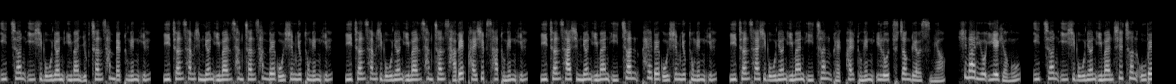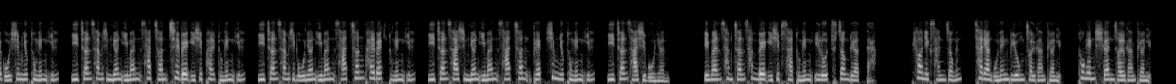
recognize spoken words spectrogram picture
2025년 26,300통행 1, 2030년 23,356통행 1, 2035년 23,484통행 1, 2040년 22,856통행 1, 2045년 22,108통행 1로 추정되었으며 시나리오 2의 경우 2025년 27,556통행 1, 2030년 24,728통행 1, 2035년 24,800통행 1, 2040년 24,116통행 1, 2045년 23,324통행 1로 추정되었다. 편익 산정은 차량 운행 비용 절감 편익, 통행 시간 절감 편익,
